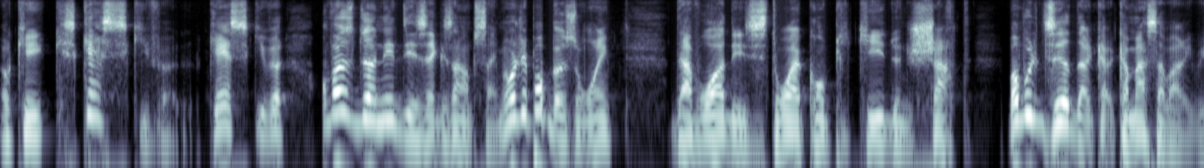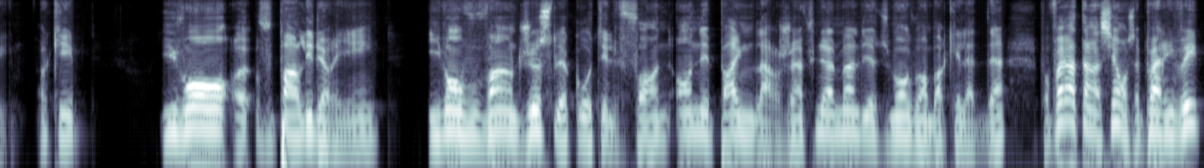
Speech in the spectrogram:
OK? Qu'est-ce qu'ils veulent? Qu'est-ce qu'ils veulent? On va se donner des exemples simples. Moi, je n'ai pas besoin d'avoir des histoires compliquées d'une charte. Je vais vous le dire comment ça va arriver. OK? Ils vont euh, vous parler de rien. Ils vont vous vendre juste le côté le fun. On épargne de l'argent. Finalement, il y a du monde qui va embarquer là-dedans. Il faut faire attention. Ça peut arriver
